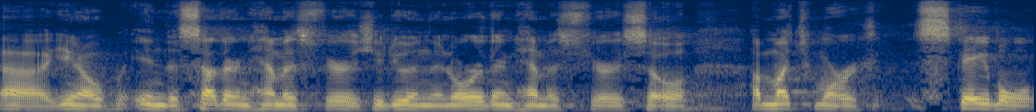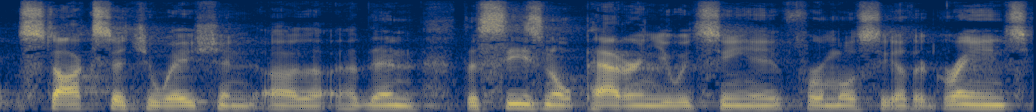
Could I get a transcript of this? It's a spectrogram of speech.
uh, you know, in the southern hemisphere as you do in the northern hemisphere. So a much more stable stock situation uh, than the seasonal pattern you would see for most of the other grains.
